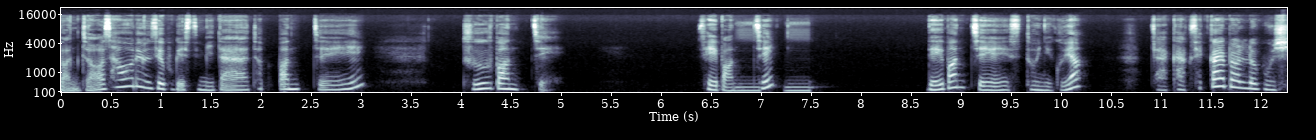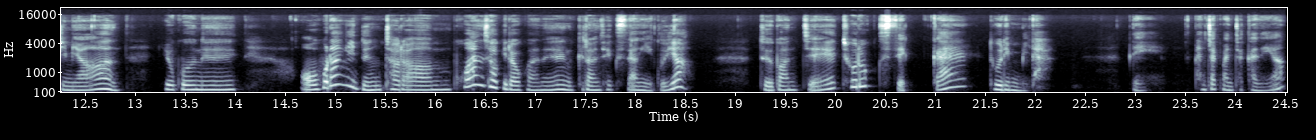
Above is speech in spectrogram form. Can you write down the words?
먼저 4 월의 운세 보겠습니다. 첫 번째, 두 번째, 세 번째, 네 번째 스톤이고요. 자, 각 색깔별로 보시면 요거는 어, 호랑이 눈처럼 호환석이라고 하는 그런 색상이고요. 두 번째, 초록 색깔 돌입니다. 네, 반짝반짝하네요.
